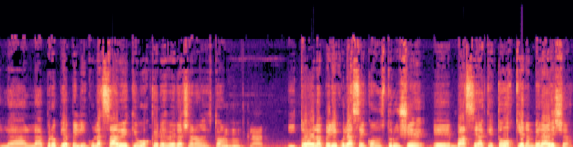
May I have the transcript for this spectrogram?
la, la propia película sabe que vos querés ver a Sharon Stone claro. y toda la película se construye en base a que todos quieren ver a ella.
